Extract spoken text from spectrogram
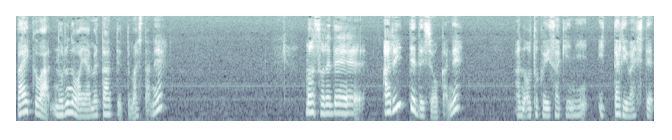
バイクは乗るのはやめたって言ってましたねまあそれで歩いてでしょうかね。あのお得意先に行ったりはして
